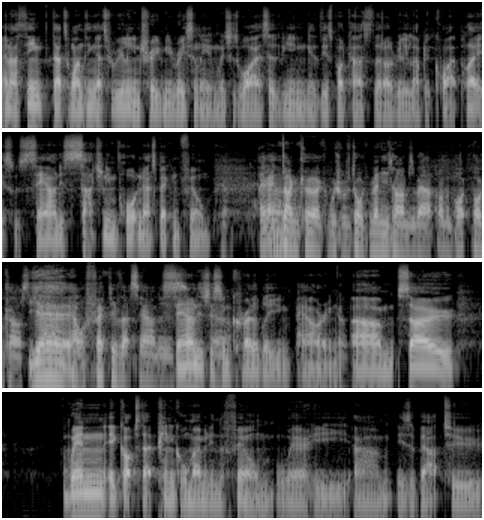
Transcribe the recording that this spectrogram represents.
and I think that's one thing that's really intrigued me recently, and which is why I said at the beginning of this podcast that I really loved a Quiet Place. Was sound is such an important aspect in film. And, and Dunkirk, which we've talked many times about on the po- podcast, Yeah, how effective that sound is. sound is just Yeah. incredibly empowering. Um, so when it got to that pinnacle moment in the film where he um, is about to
